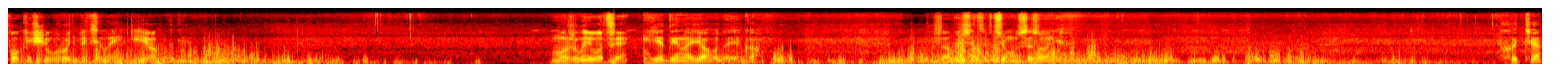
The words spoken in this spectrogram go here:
поки що вроді би ціленькі ягодки. Можливо, це єдина ягода, яка залишиться в цьому сезоні. Хоча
